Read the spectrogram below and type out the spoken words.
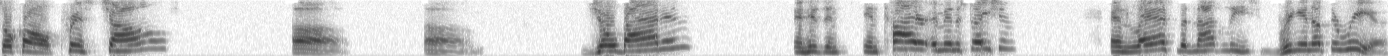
so-called Prince Charles, uh, uh, Joe Biden, and his in, entire administration, and last but not least, bringing up the rear,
